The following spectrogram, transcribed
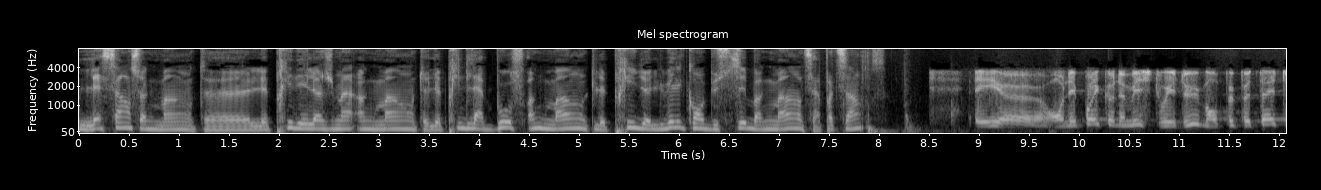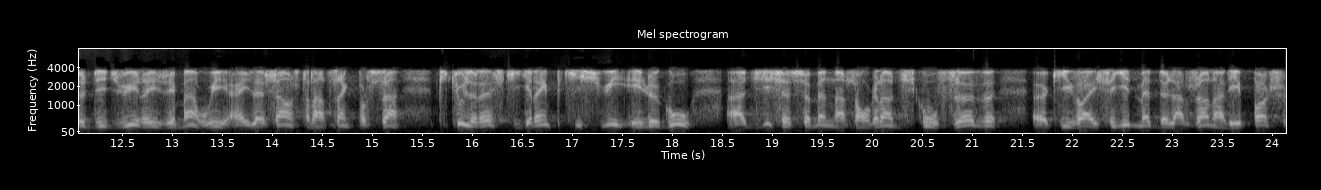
L'essence augmente, le prix des logements augmente, le prix de la bouffe augmente, le prix de l'huile combustible augmente. Ça n'a pas de sens. Et euh, on n'est pas économistes tous les deux, mais on peut peut-être déduire aisément, oui, l'essence 35% puis tout le reste qui grimpe, qui suit. Et Legault a dit cette semaine dans son grand discours fleuve euh, qu'il va essayer de mettre de l'argent dans les poches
